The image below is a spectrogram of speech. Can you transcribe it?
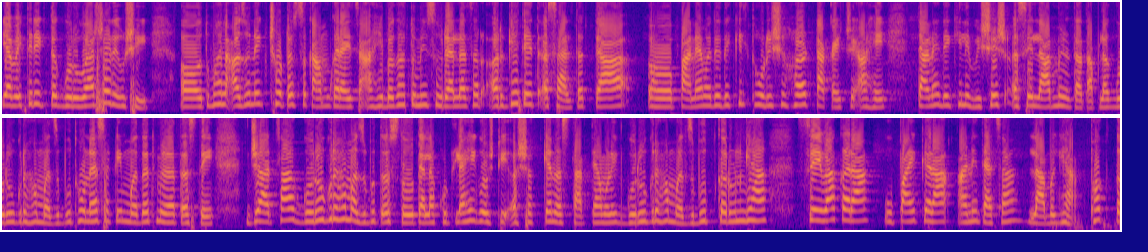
या व्यतिरिक्त गुरुवारच्या दिवशी तुम्हाला अजून एक छोटंसं काम करायचं आहे. बघा तुम्ही सूर्याला जर अर्घ्य देत असाल तर त्या पाण्यामध्ये देखील थोडीशी हळद टाकायची आहे. त्याने देखील विशेष असे लाभ मिळतात. आपला गुरुग्रह मजबूत होण्यासाठी मदत मिळत असते. ज्याचा गुरुग्रह मजबूत असतो त्याला कुठल्याही गोष्टी अशक्य नसतात. त्यामुळे गुरुग्रह मजबूत करून घ्या सेवा करा उपाय करा आणि त्याचा लाभ घ्या. फक्त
